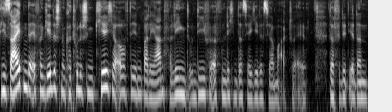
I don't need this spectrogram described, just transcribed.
die Seiten der evangelischen und katholischen Kirche auf den Balearen verlinkt und die veröffentlichen das ja jedes Jahr mal aktuell. Da findet ihr dann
